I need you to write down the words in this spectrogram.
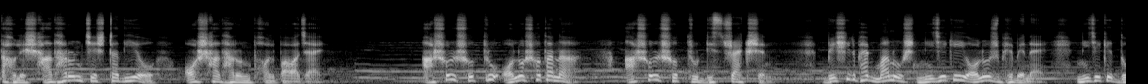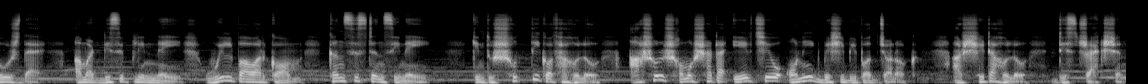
তাহলে সাধারণ চেষ্টা দিয়েও অসাধারণ ফল পাওয়া যায়। আসল শত্রু অলসতা না, আসল শত্রু ডিস্ট্র্যাকশন বেশিরভাগ মানুষ নিজেকেই অলস ভেবে নেয়, নিজেকে দোষ দেয়। আমার ডিসিপ্লিন নেই উইল পাওয়ার কম কনসিস্টেন্সি নেই। কিন্তু সত্যি কথা হলো, আসল সমস্যাটা এর চেয়েও অনেক বেশি বিপজ্জনক, আর সেটা হলো ডিস্ট্র্যাকশন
